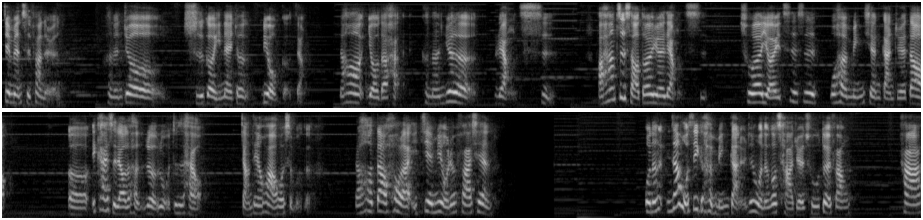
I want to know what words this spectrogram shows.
见面吃饭的人，可能就十个以内，就六个这样，然后有的还可能约了两次，好像至少都会约两次。除了有一次是我很明显感觉到，呃，一开始聊得很热络，就是还有讲电话或什么的，然后到后来一见面，我就发现，我能，你知道我是一个很敏感的人，就是我能够察觉出对方他。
